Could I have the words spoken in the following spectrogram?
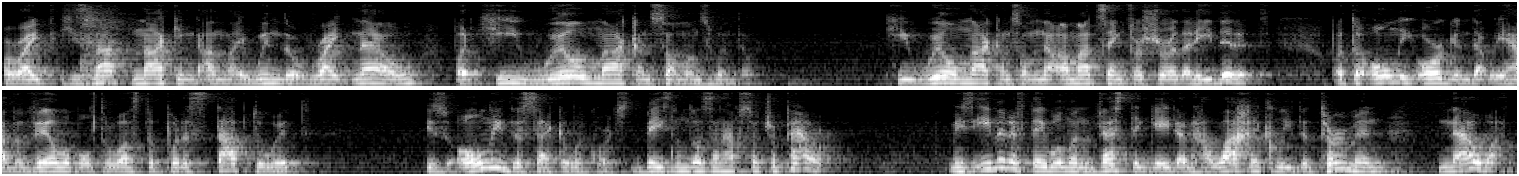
all right, he's not knocking on my window right now, but he will knock on someone's window. He will knock on someone. Now, I'm not saying for sure that he did it, but the only organ that we have available to us to put a stop to it is only the secular courts. Beis Din doesn't have such a power. It means even if they will investigate and halachically determine, now what?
